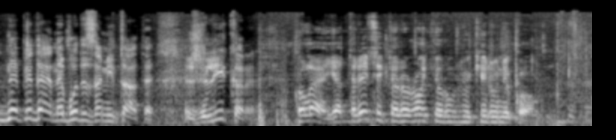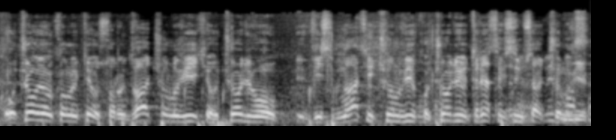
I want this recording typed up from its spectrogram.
не піде, не буде замітати. Ж лікар. Колеги, я 33 роки роблю керівником. Очолював колектив 42 чоловіки, очолював 18 чоловік, очолюю 380 чоловік.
